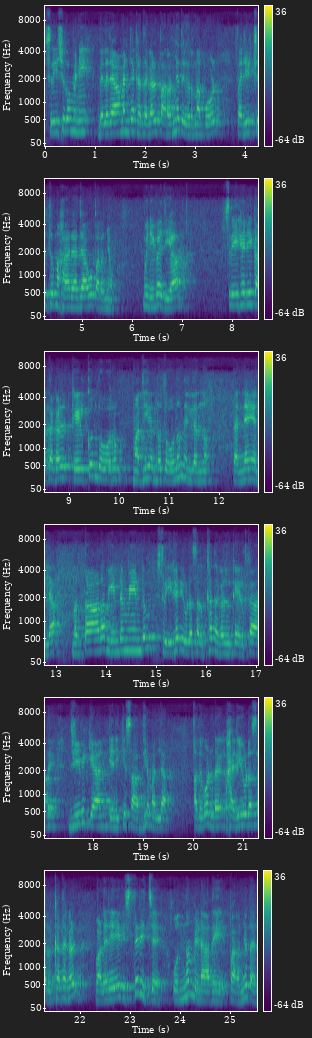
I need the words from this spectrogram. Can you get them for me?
ശ്രീശുഖമുനി ബലരാമന്റെ കഥകൾ പറഞ്ഞു തീർന്നപ്പോൾ പരീക്ഷിത് മഹാരാജാവ് പറഞ്ഞു മുനിവര്യ ശ്രീഹരി കഥകൾ കേൾക്കും തോറും മതിയെന്ന് തോന്നുന്നില്ലെന്നു. തന്നെയല്ല നിർത്താതെ വീണ്ടും വീണ്ടും ശ്രീഹരിയുടെ സൽക്കഥകൾ കേൾക്കാതെ ജീവിക്കാൻ എനിക്ക് സാധ്യമല്ല. അതുകൊണ്ട് ഹരിയുടെ സൽക്കഥകൾ വളരെ വിസ്തരിച്ച് ഒന്നും വിടാതെ പറഞ്ഞു തൻ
